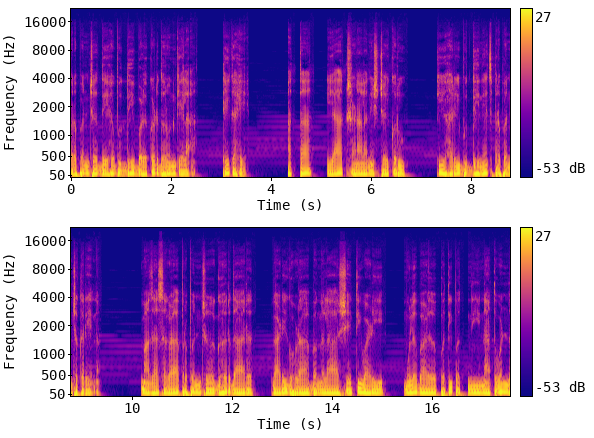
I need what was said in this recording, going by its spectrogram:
प्रपंच देहबुद्धी बळकट धरून केला. ठीक आहे. आत्ता या क्षणाला निश्चय करू की हरिबुद्धीनेच प्रपंच करेन. माझा सगळा प्रपंच घरदार गाडी घोडा बंगला शेतीवाडी मुलं बाळं पतीपत्नी नातवंड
